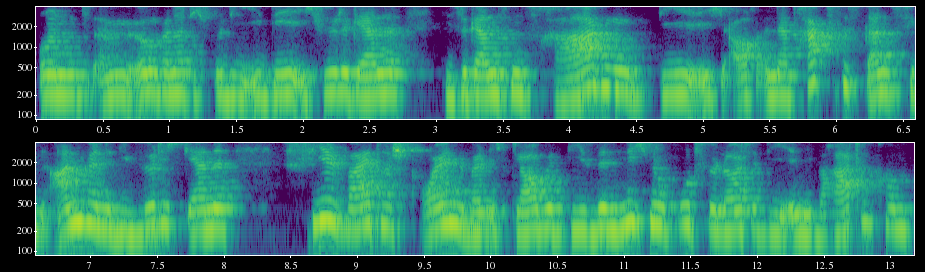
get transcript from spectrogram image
Und ähm, irgendwann hatte ich so die Idee, ich würde gerne diese ganzen Fragen, die ich auch in der Praxis ganz viel anwende, die würde ich gerne viel weiter streuen, weil ich glaube, die sind nicht nur gut für Leute, die in die Beratung kommen,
